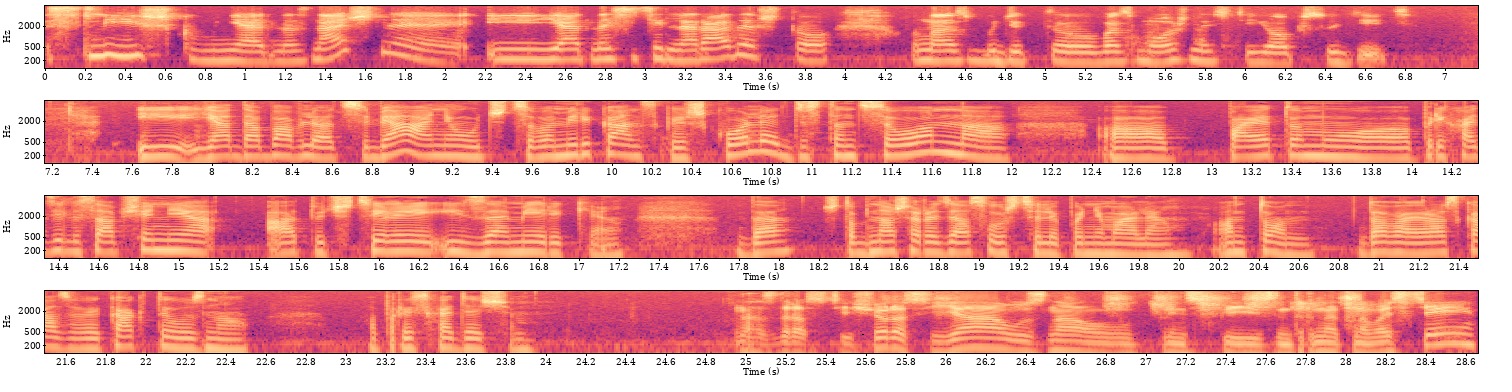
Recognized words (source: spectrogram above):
слишком неоднозначная, и я относительно рада, что у нас будет э, возможность ее обсудить. И я добавлю от себя, Аня учится в американской школе дистанционно, а, поэтому приходили сообщения от учителей из Америки, да, чтобы наши радиослушатели понимали. Антон, давай рассказывай, как ты узнал о происходящем? Здравствуйте еще раз. Я узнал, в принципе, из интернет-новостей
